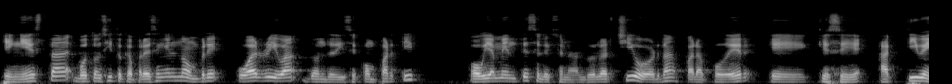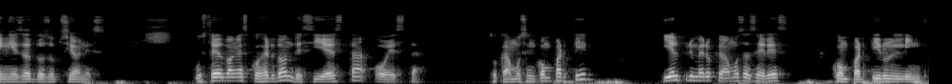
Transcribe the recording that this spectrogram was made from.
en este botoncito que aparece en el nombre o arriba donde dice compartir. Obviamente seleccionando el archivo, ¿verdad? Para poder eh, que se activen esas dos opciones. Ustedes van a escoger dónde, si esta o esta. Tocamos en compartir y el primero que vamos a hacer es compartir un link.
